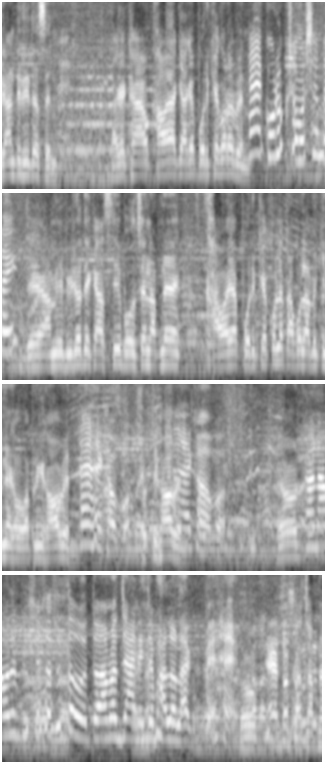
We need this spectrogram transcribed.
গ্যারান্টি দিতেছেন? আগে খাওয়া খাওয়া আগে আগে পরীক্ষা করাবেন? হ্যাঁ করুক সমস্যা নাই। যে আমি ভিডিও দেখে আসছি বলছেন আপনি খাওয়াইয়া পরীক্ষা করলে তারপরে আমি কিনে খাব। আপনি কি খাওয়াবেন? হ্যাঁ হ্যাঁ খাব। সত্যি খাওয়াবেন? হ্যাঁ খাওয়াবো। তো- কারণ আমাদের বিশ্বাস আছে তো তো আমরা জানি যে ভালো লাগবে হ্যাঁ। আচ্ছা আপনি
